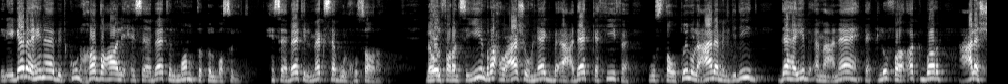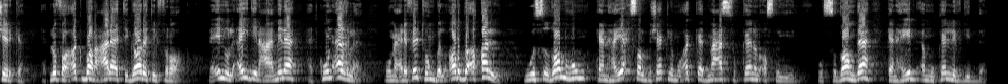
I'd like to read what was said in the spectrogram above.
الإجابة هنا بتكون خاضعة لحسابات المنطق البسيط حسابات المكسب والخسارة لو الفرنسيين راحوا عاشوا هناك بأعداد كثيفة واستوطنوا العالم الجديد ده هيبقى معناه تكلفة أكبر على الشركة تكلفة أكبر على تجارة الفراء لأنه الأيدي العاملة هتكون أغلى ومعرفتهم بالأرض أقل وصدامهم كان هيحصل بشكل مؤكد مع السكان الأصليين والصدام ده كان هيبقى مكلف جدا.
